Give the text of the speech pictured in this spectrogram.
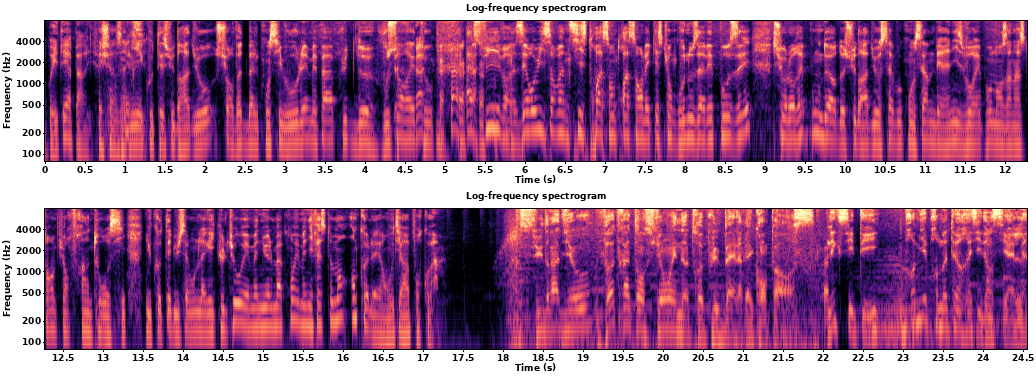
copropriété à Paris. Mes chers amis, Merci. écoutez Sud Radio sur votre balcon si vous voulez, mais pas à plus de deux. Vous saurez tout. À suivre, 0826 300 300, les questions que vous nous avez posées sur le répondeur de Sud Radio. Ça vous concerne. Bérénice vous répond dans un instant. Et puis on fera un tour aussi du côté du Salon de l'Agriculture où Emmanuel Macron est manifestement en colère. On vous dira pourquoi. Sud Radio, votre attention est notre plus belle récompense. Nexity, premier promoteur résidentiel.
